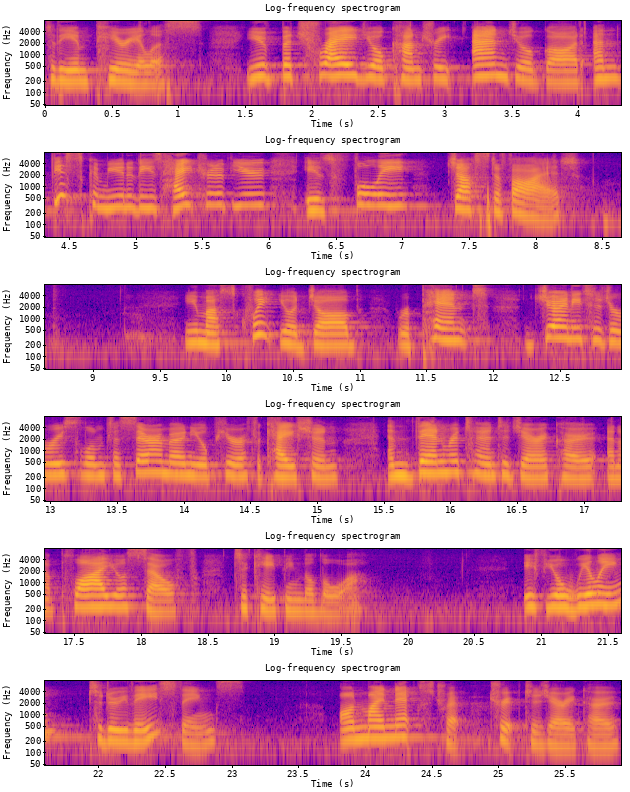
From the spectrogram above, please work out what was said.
to the imperialists. You've betrayed your country and your God, and this community's hatred of you is fully justified. You must quit your job, repent, journey to Jerusalem for ceremonial purification, and then return to Jericho and apply yourself to keeping the law. If you're willing to do these things, on my next trip, trip to Jericho,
